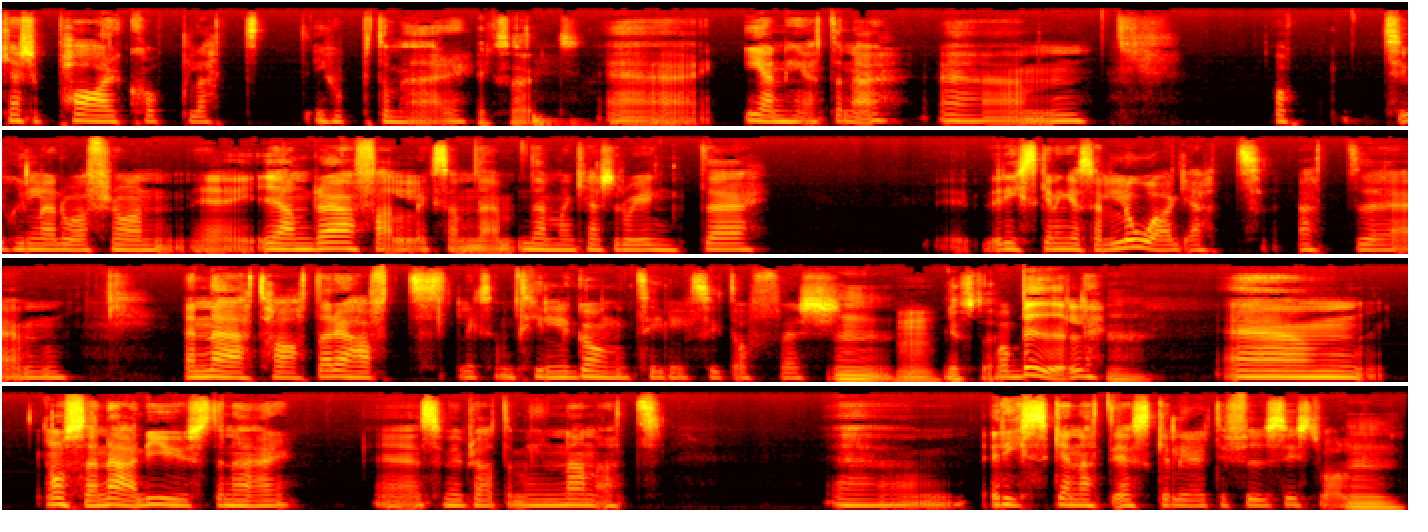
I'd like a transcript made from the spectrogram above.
kanske parkopplat ihop de här eh, enheterna. Um, och till skillnad då från eh, i andra fall, liksom, när, när, man kanske då inte... Risken är ganska låg att, att um, en näthatare haft liksom, tillgång till sitt offers mm. mm. mobil. Um, och sen är det just den här, eh, som vi pratade om innan, att eh, risken att det eskalerar till fysiskt våld, mm,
